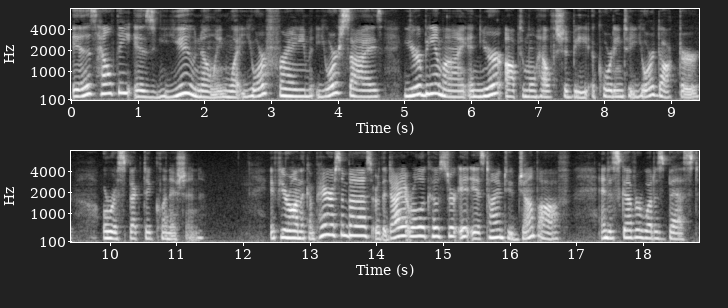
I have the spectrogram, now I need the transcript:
is healthy is you knowing what your frame, your size, your BMI, and your optimal health should be according to your doctor or respected clinician. If you're on the comparison bus or the diet roller coaster, it is time to jump off and discover what is best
